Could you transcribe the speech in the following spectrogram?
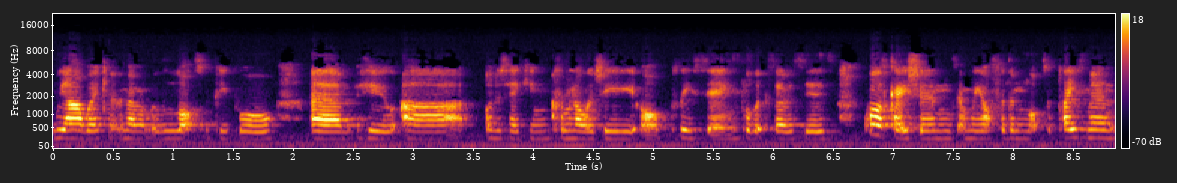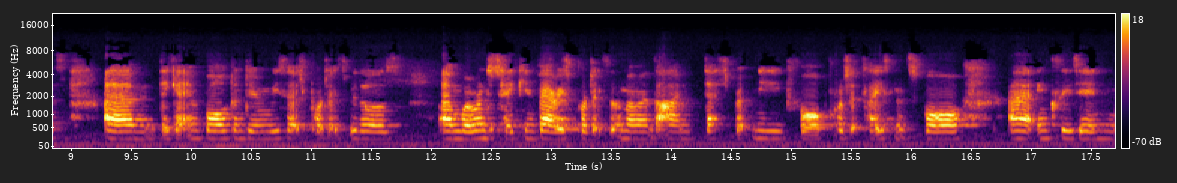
we are working at the moment with lots of people um, who are undertaking criminology or policing, public services qualifications, and we offer them lots of placements. Um, they get involved in doing research projects with us, and we're undertaking various projects at the moment that I'm desperate need for project placements for, uh, including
